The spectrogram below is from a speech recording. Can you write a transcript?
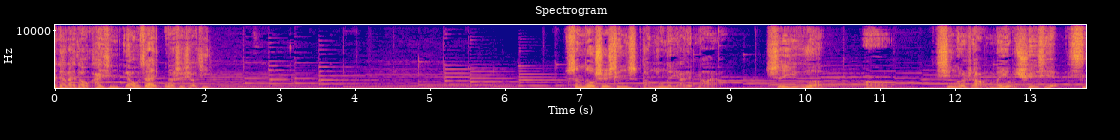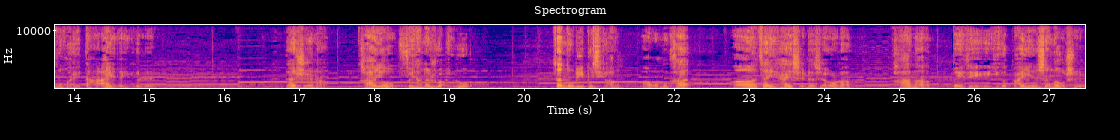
大家来到开心聊斋，我是小季。《圣斗士星矢》当中的雅典娜呀，是一个嗯性格上没有缺陷、心怀大爱的一个人，但是呢，她又非常的软弱，战斗力不强啊。我们看，呃，在一开始的时候呢，她呢。被这个一个白银圣斗士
